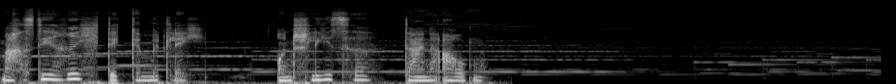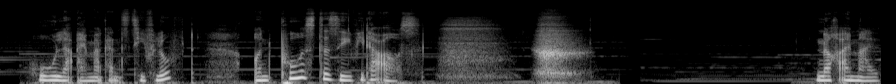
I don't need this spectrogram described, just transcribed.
Mach es dir richtig gemütlich und schließe deine Augen. Hole einmal ganz tief Luft und puste sie wieder aus. Noch einmal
